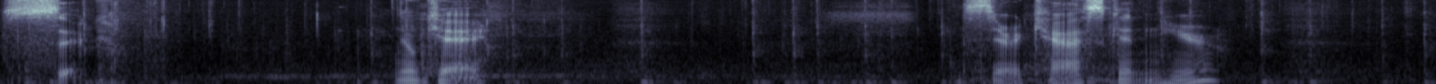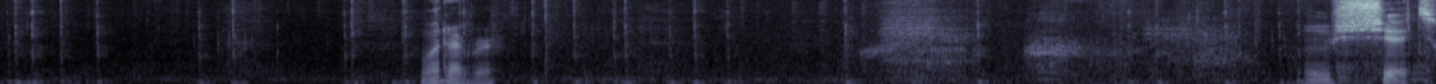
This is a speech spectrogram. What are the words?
Sick. Okay. Is there a casket in here? Whatever. Oh shit.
